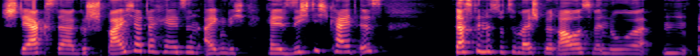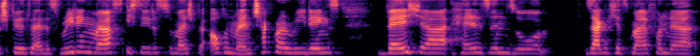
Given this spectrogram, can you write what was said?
stärkster gespeicherter Hellsinn eigentlich Hellsichtigkeit ist. Das findest du zum Beispiel raus, wenn du ein spirituelles Reading machst. Ich sehe das zum Beispiel auch in meinen Chakra-Readings, welcher Hellsinn so, sage ich jetzt mal, von der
